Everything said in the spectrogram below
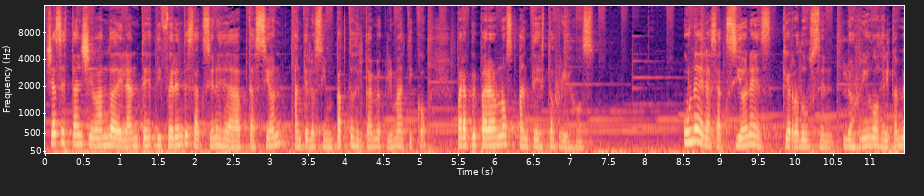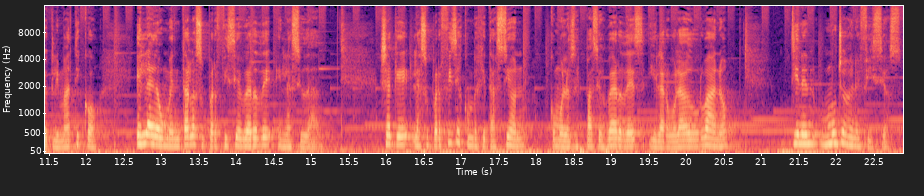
ya se están llevando adelante diferentes acciones de adaptación ante los impactos del cambio climático para prepararnos ante estos riesgos. Una de las acciones que reducen los riesgos del cambio climático es la de aumentar la superficie verde en la ciudad, ya que las superficies con vegetación como los espacios verdes y el arbolado urbano, tienen muchos beneficios.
